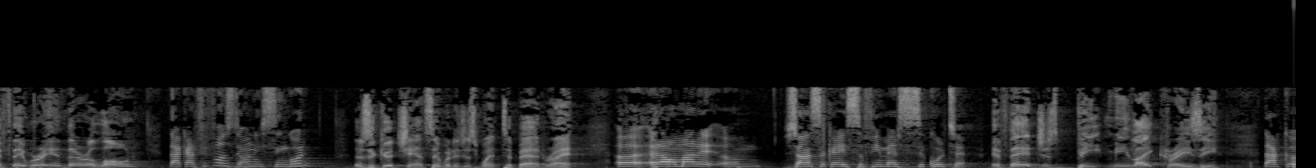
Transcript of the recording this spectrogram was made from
if they were in there alone, Dacă ar fi fost de unii singuri, there's a good chance they would have just went to bed, right? uh, era o mare um, șansă ca ei să fie mers să se culce. If they had just beat me like crazy, Dacă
